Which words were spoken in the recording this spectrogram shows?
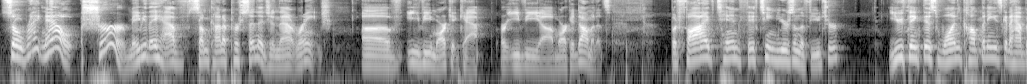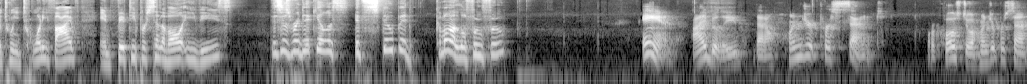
So right now, sure, maybe they have some kind of percentage in that range of EV market cap or EV uh, market dominance. But 5, 10, 15 years in the future, you think this one company is going to have between 25 and 50% of all EVs? This is ridiculous. It's stupid. Come on, little foo foo. And I believe that 100% or close to 100%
